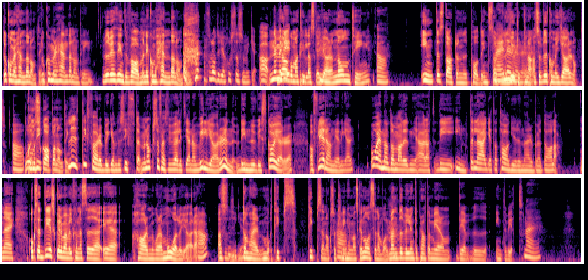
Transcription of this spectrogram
Då kommer det hända någonting. då kommer det hända någonting. Vi vet inte vad men det kommer hända någonting. Förlåt att jag hostar så mycket. Ja, nej, men jag det, och Matilda ska göra någonting. ja, Inte starta en ny podd, inte starta Nej, en ny Youtube-kanal. Alltså vi kommer göra något. ja. Vi kommer det- skapa någonting. Lite i förebyggande syfte men också för att vi väldigt gärna vill göra det nu. Det är nu vi ska göra det. Av flera anledningar. och en av de anledningarna är att det är inte läge att ta tag i det när det börjar dala. Nej, och så att det skulle man väl kunna säga är, har med våra mål att göra. Ja, alltså de här tips, tipsen också kring Ja. hur man ska nå sina mål. Men vi vill ju inte prata mer om det vi inte vet. Nej.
